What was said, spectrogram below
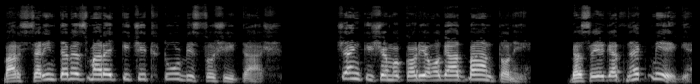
bár szerintem ez már egy kicsit túlbiztosítás. Senki sem akarja magát bántani. Beszélgetnek még?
